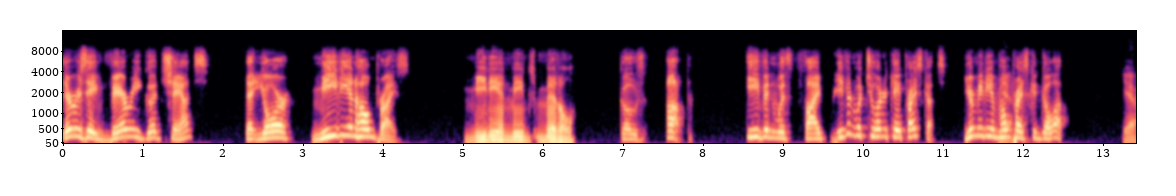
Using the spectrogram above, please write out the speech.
there is a very good chance that your median home price, median means middle, goes up, even with five, even with 200k price cuts. Your median home yeah. price could go up. Yeah,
